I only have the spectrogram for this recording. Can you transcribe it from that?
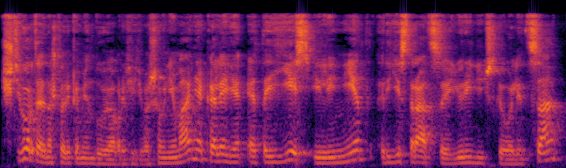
Четвертое, на что рекомендую обратить ваше внимание, коллеги, это есть или нет регистрация юридического лица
